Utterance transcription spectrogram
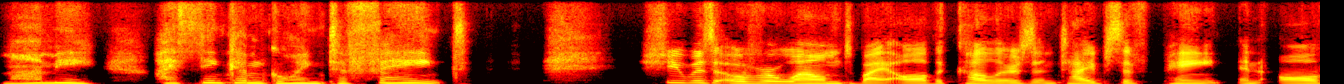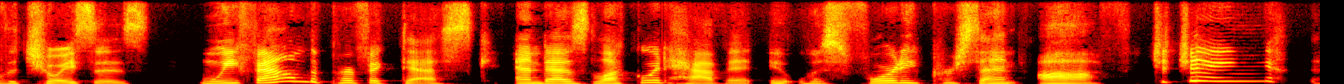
Mommy, I think I'm going to faint. She was overwhelmed by all the colors and types of paint and all the choices. We found the perfect desk, and as luck would have it, it was 40% off. Cha-ching!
